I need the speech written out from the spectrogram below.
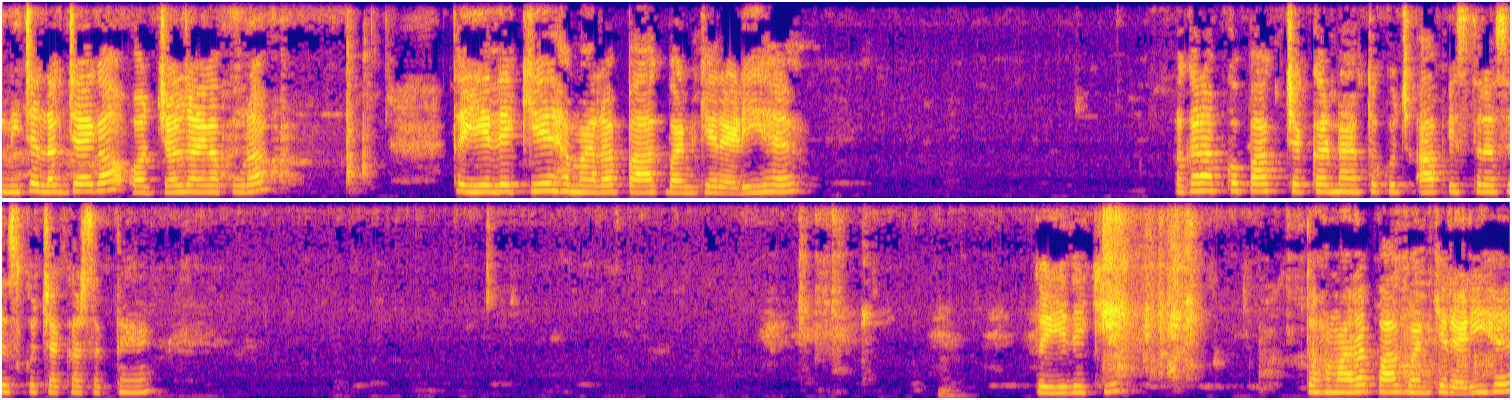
नीचे लग जाएगा और जल जाएगा पूरा। तो ये देखिए, हमारा पाक बन के रेडी है। अगर आपको पाक चेक करना है तो कुछ आप इस तरह से इसको चेक कर सकते हैं। तो ये देखिए तो हमारा पाक बन के रेडी है।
